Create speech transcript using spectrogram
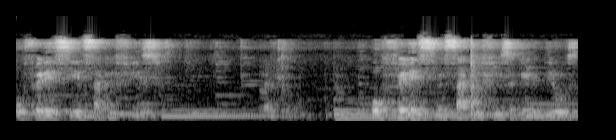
Oferecia sacrifício. Oferecia em sacrifício àquele Deus.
